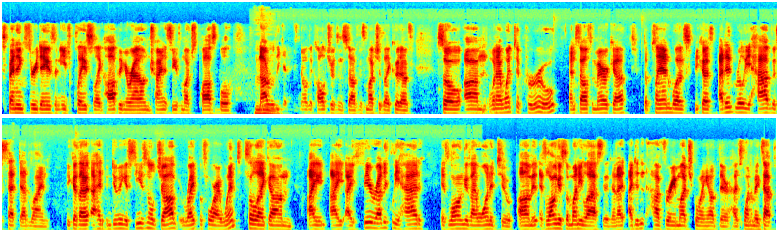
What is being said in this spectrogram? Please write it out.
spending three days in each place like hopping around trying to see as much as possible. Not really getting to know the cultures and stuff as much as i could have so um, when I went to Peru and South America, the plan was because I didn't really have a set deadline because I, I had been doing a seasonal job right before I went. So like um, I, I, I theoretically had as long as I wanted to, um, as long as the money lasted, and I, I didn't have very much going out there. I just want to make that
